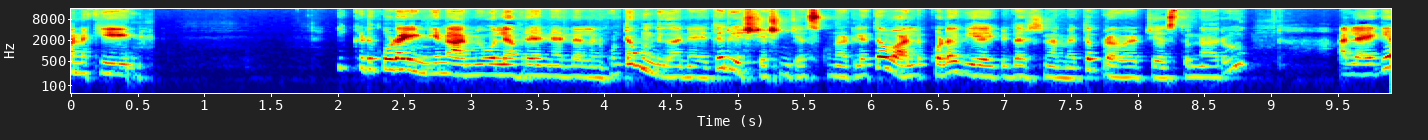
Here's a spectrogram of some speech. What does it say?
మనకి ఇక్కడ కూడా ఇండియన్ ఆర్మీ వాళ్ళు ఎవరైనా వెళ్ళాలనుకుంటే ముందుగానే అయితే రిజిస్ట్రేషన్ చేసుకున్నట్లయితే వాళ్ళకి కూడా విఐపి దర్శనం అయితే ప్రొవైడ్ చేస్తున్నారు. అలాగే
